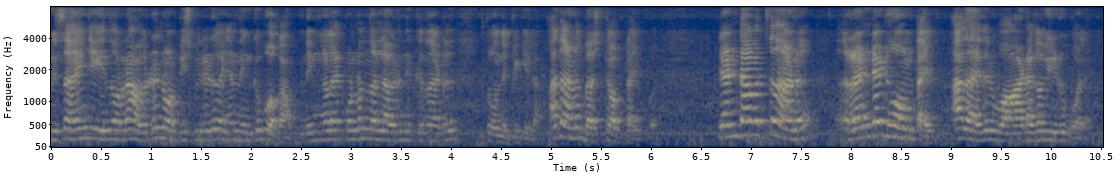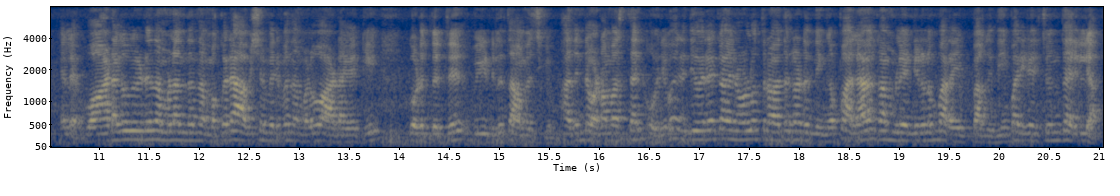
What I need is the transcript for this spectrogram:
റിസൈൻ ചെയ്യുന്ന പറഞ്ഞാൽ അവരുടെ നോട്ടീസ് പീരീഡ് കഴിഞ്ഞാൽ നിങ്ങൾക്ക് പോകാം. നിങ്ങളെ കൊണ്ടൊന്നല്ല അവർ നിൽക്കുന്നതായിട്ട് തോന്നിപ്പിക്കില്ല. അതാണ് ബസ് സ്റ്റോപ്പ് ടൈപ്പ് രണ്ടാമത്തതാണ് റെന്റഡ് ഹോം ടൈപ്പ് അതായത് ഒരു വാടക വീട് പോലെ അല്ലെ? വാടക വീട് നമ്മൾ എന്താ നമുക്കൊരു ആവശ്യം വരുമ്പോൾ നമ്മൾ വാടകയ്ക്ക് കൊടുത്തിട്ട് വീട്ടിൽ താമസിക്കും. അതിന്റെ ഉടമസ്ഥൻ ഒരു പരിധി വരെ അതിനുള്ള ഉത്തരവാദിത്തം കണ്ടു നിങ്ങൾ പല കംപ്ലൈന്റുകളും പറയും. പകുതിയും പരിഹരിച്ചൊന്നും തരില്ല.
